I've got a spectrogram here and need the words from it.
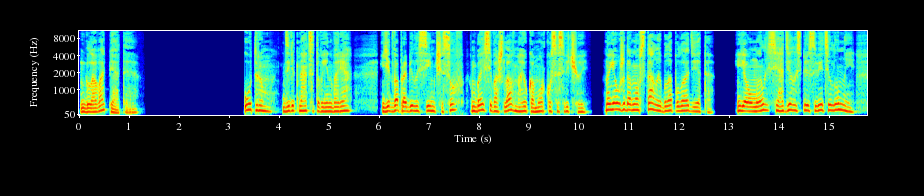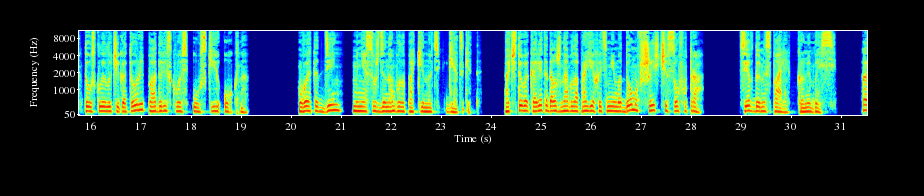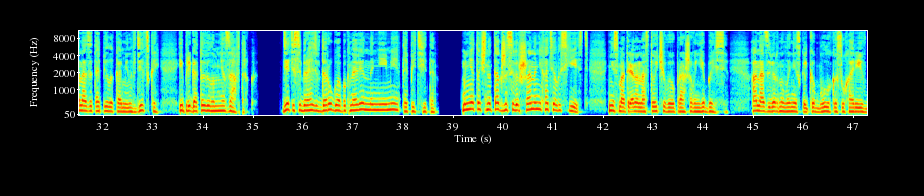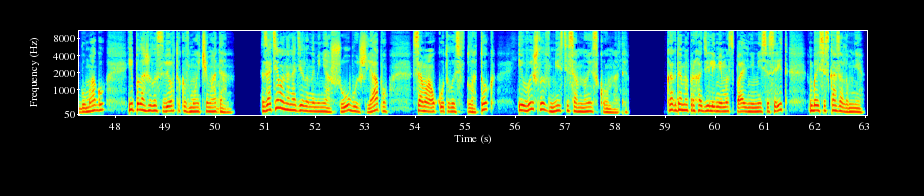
Глава пятая. Утром 19 января, едва пробило семь часов, Бесси вошла в мою коморку со свечой. Но я уже давно встала и была полуодета. Я умылась и оделась при свете луны, тусклые лучи которой падали сквозь узкие окна. В этот день мне суждено было покинуть Гетцгет. Почтовая карета должна была проехать мимо дома в шесть часов утра. Все в доме спали, кроме Бесси. Она затопила камин в детской и приготовила мне завтрак. Дети, собираясь в дорогу, обыкновенно не имеют аппетита. Мне точно так же совершенно не хотелось есть, несмотря на настойчивые упрашивания Бесси. Она завернула несколько булок и сухарей в бумагу и положила сверток в мой чемодан. Затем она надела на меня шубу и шляпу, сама укуталась в платок и вышла вместе со мной из комнаты. Когда мы проходили мимо спальни миссис Рид, Бесси сказала мне,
